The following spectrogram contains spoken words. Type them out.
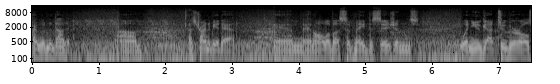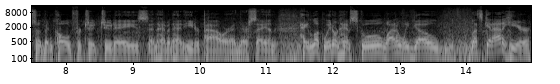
I wouldn't have done it. Um, I was trying to be a dad, and and all of us have made decisions. When you've got two girls who've been cold for two, two days and haven't had heater power, and they're saying, "Hey, look, we don't have school. Why don't we go? Let's get out of here."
